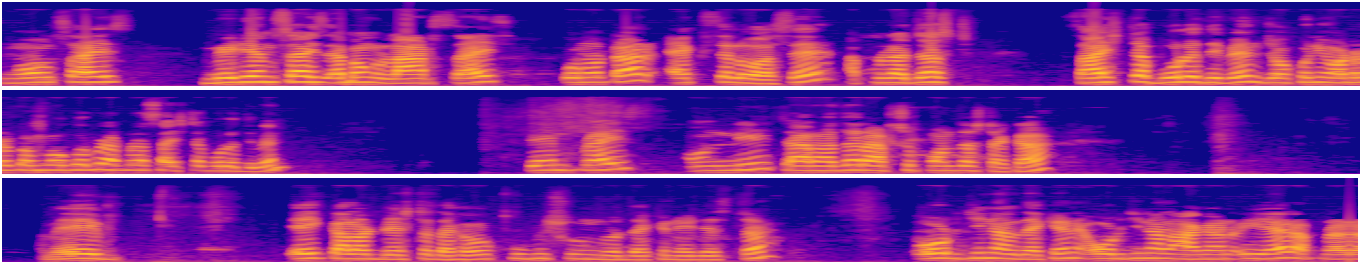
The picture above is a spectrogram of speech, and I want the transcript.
স্মল সাইজ মিডিয়াম সাইজ এবং লার্জ সাইজ কোনোটার এক্সেলও আছে। আপনারা জাস্ট সাইজটা বলে দিবেন, যখনই অর্ডার কনফার্ম করবেন, আপনারা সাইজটা বলে দিবেন। সেম প্রাইস অনলি চার হাজার আটশো পঞ্চাশ টাকা। আমি এই এই কালার ড্রেসটা দেখাবো, খুবই সুন্দর দেখেন এই ড্রেসটা অরিজিনাল দেখেন অরিজিনাল আগান ইয়ার আপনার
